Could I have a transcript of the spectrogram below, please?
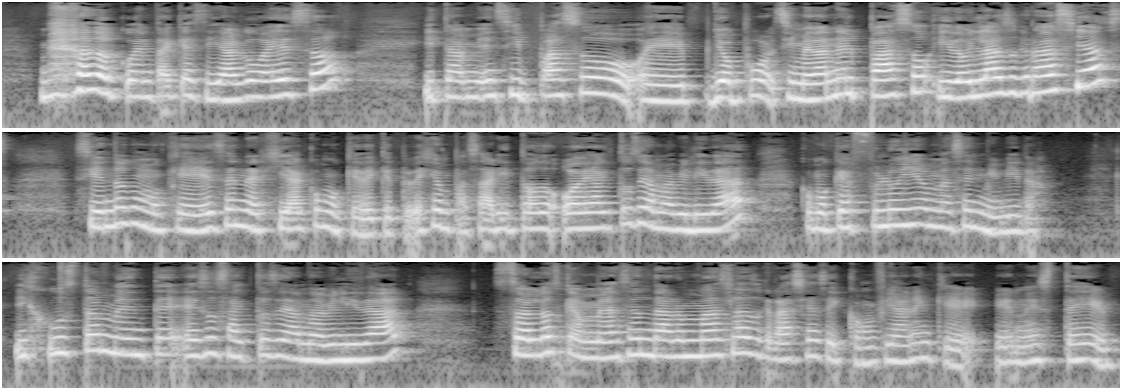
me he dado cuenta que si hago eso y también si paso, eh, yo por, si me dan el paso y doy las gracias, siento como que esa energía como que de que te dejen pasar y todo, o de actos de amabilidad, como que fluye más en mi vida. Y justamente esos actos de amabilidad son los que me hacen dar más las gracias y confiar en que en este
